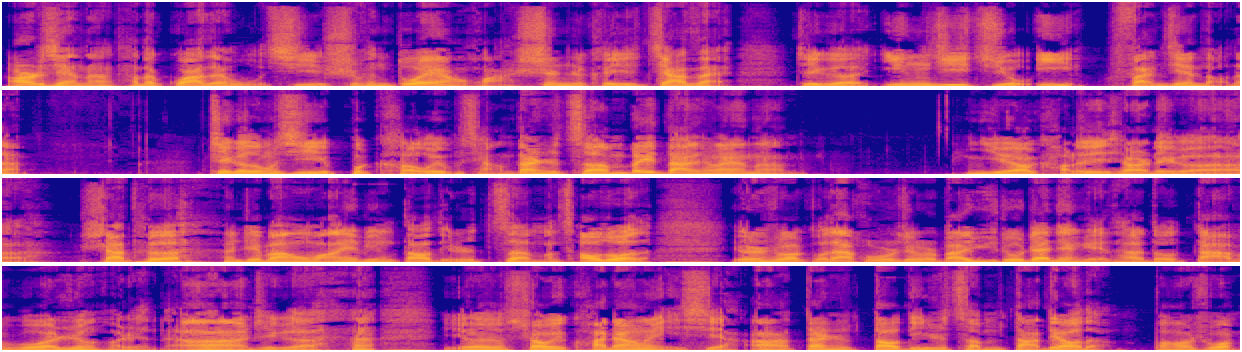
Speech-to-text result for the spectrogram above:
而且呢，它的挂载武器十分多样化，甚至可以加载这个鹰击九 E 反舰导弹，这个东西不可谓不强。但是怎么被打下来呢？你就要考虑一下这个。沙特 这帮王爷兵到底是怎么操作的？有人说狗大户就是把宇宙战舰给他都打不过任何人的啊，这个呃稍微夸张了一些啊，但是到底是怎么打掉的不好说。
